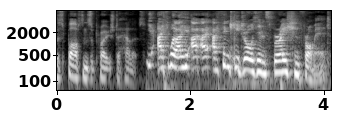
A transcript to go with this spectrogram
the Spartans' approach to helots. Yeah, I, well, I, I, I, think he draws inspiration from it.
